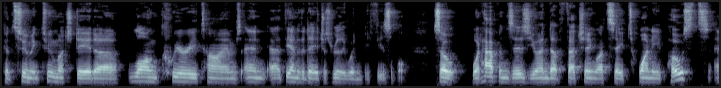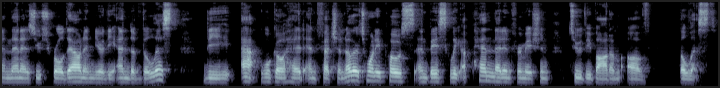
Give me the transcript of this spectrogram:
consuming too much data, long query times, and at the end of the day, it just really wouldn't be feasible. So what happens is you end up fetching, let's say, 20 posts, and then as you scroll down and near the end of the list, the app will go ahead and fetch another 20 posts and basically append that information to the bottom of the list.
